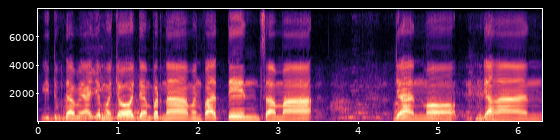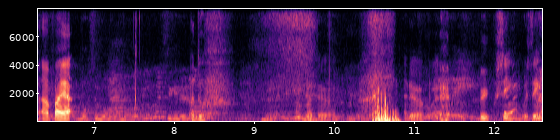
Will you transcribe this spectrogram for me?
hidup damai aja mau cowok jangan pernah manfaatin sama jangan mau jangan apa ya aduh Apa tuh? Aduh, pusing, pusing.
